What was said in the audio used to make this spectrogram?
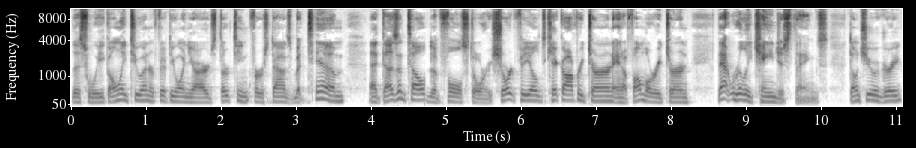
this week. Only 251 yards, 13 first downs. But Tim, that doesn't tell the full story. Short fields, kickoff return, and a fumble return, that really changes things. Don't you agree?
